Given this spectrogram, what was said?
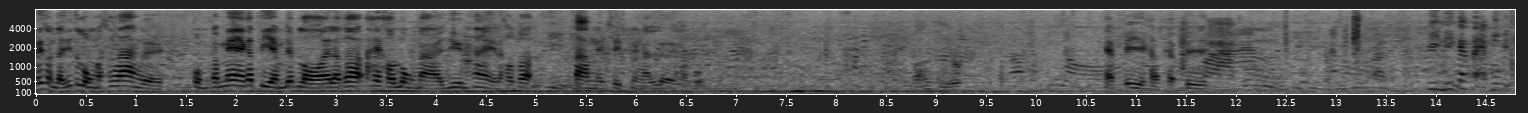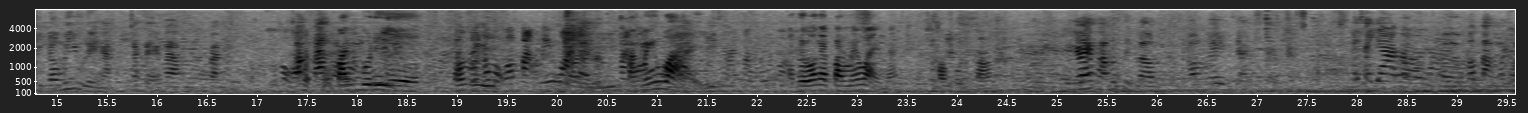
ไม่สนใจที่จะลงมาข้างล่างเลย ผมกับแม่ก็เตรียมเรียบร้อย แล้วก็ให้เขาลงมายื่นให้แล้วเขาก็ตามในคลิปอย่างนั้นเลยครับผมน้องผิวแฮปปี้ครับแฮปปี้มาช่วงกี่ปีกับปีนี้บ้างปีนี้กระแสโควิดจริงเราไม่อยู่เลยนะกระแสมาปังเขาบอกว่าปังปูดีเอเขาบอกว่าปังไม่ไหวปังไม่ไหวใช่ปังไม่ไหวอะเธอว่าไงปังไม่ไหวไหมขอบคุณครับ จะให้ความรู้สึกเราเขาให้จากให้ฉายาเราเออเขาปังไม่ไหว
